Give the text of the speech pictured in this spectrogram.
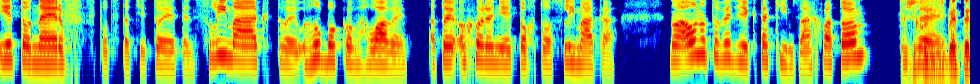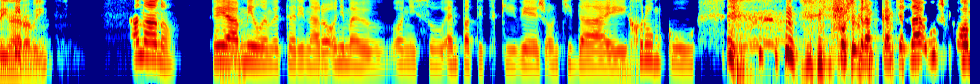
je to nerv v podstate, to je ten slimák, to je hlboko v hlave a to je ochorenie tohto slimáka. No a ono to vedie k takým záchvatom, Takže že... chodíš veterinárovi? Áno, áno. Ja mm-hmm. milujem veterinárov, oni majú, oni sú empatickí, vieš, on ti dá aj mhm. chrumku, poškrapka ťa za úškom,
